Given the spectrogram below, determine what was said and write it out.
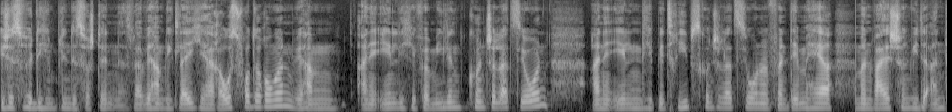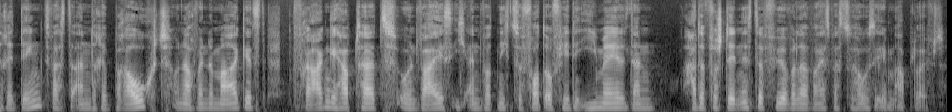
ist es wirklich ein blindes Verständnis, weil wir haben die gleichen Herausforderungen, wir haben eine ähnliche Familienkonstellation, eine ähnliche Betriebskonstellation und von dem her, man weiß schon, wie der andere denkt, was der andere braucht und auch wenn der Marc jetzt Fragen gehabt hat und weiß, ich antworte nicht sofort auf jede E-Mail, dann hat er Verständnis dafür, weil er weiß, was zu Hause eben abläuft.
